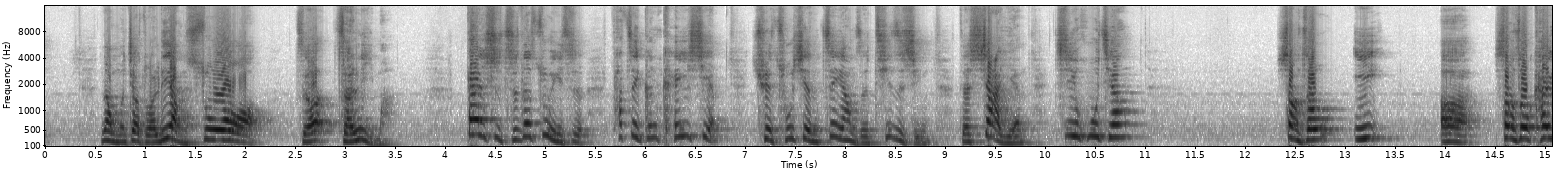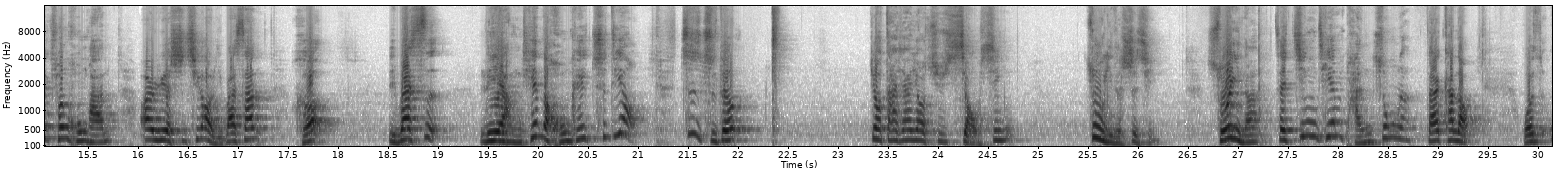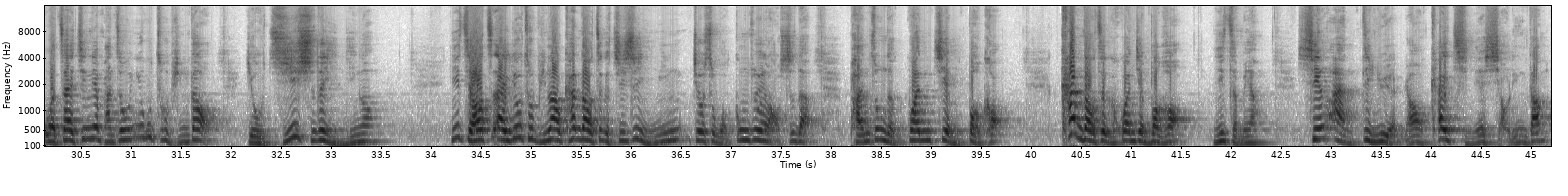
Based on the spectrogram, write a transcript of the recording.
那我们叫做量缩则整理嘛。但是值得注意是，它这根 K 线却出现这样子 T 字形的下沿，几乎将上周一，呃，上周开春红盘。二月十七号，礼拜三和礼拜四两天的红 K 吃掉，这值得要大家要去小心注意的事情。所以呢，在今天盘中呢，大家看到我我在今天盘中 YouTube 频道有及时的影音哦。你只要在 YouTube 频道看到这个及时影音，就是我工作人员老师的盘中的关键报告。看到这个关键报告，你怎么样？先按订阅，然后开启你的小铃铛。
